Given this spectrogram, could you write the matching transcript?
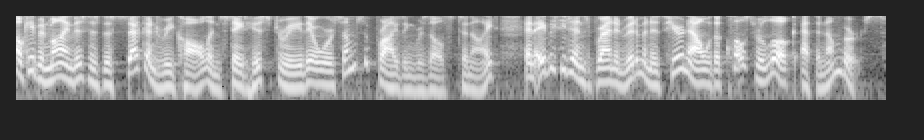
Now, keep in mind, this is the second recall in state history. There were some surprising results tonight. And ABC 10's Brandon Rittiman is here now with a closer look at the numbers.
